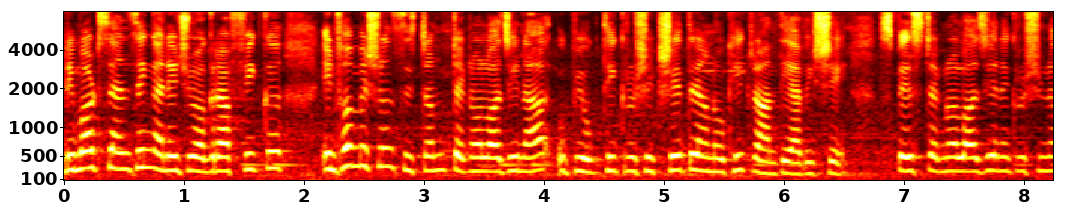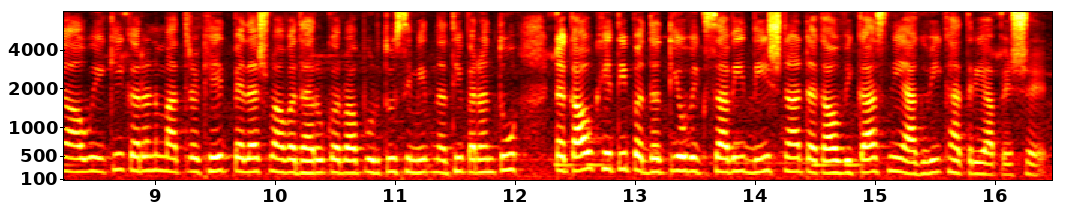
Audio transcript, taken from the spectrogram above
રિમોટ સેન્સિંગ અને જિયોગ્રાફિક ઇન્ફોર્મેશન સિસ્ટમ ટેકનોલોજીના ઉપયોગથી કૃષિ ક્ષેત્રે અનોખી ક્રાંતિ આવી છે. સ્પેસ ટેકનોલોજી અને કૃષિનું આવું એકીકરણ માત્ર ખેત પેદાશમાં વધારો કરવા પૂરતું સીમિત નથી, પરંતુ ટકાઉ ખેતી પદ્ધતિઓ વિકસાવી દેશના ટકાઉ વિકાસની આગવી ખાતરી આપે છે.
